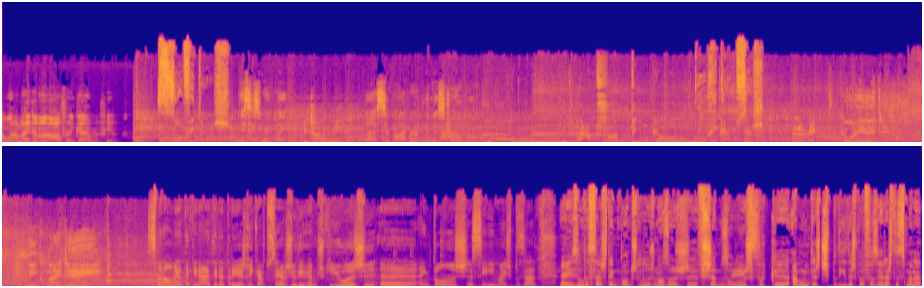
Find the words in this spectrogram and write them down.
I'm gonna make him an offer he can't refuse. Só fitas. This is Ripley, You talking to me? last survivor of the Nostromo. Ooh, that's a bingo. Com Ricardo Sérgio. Hello, Rick. Go ahead. Make my day. Semanalmente aqui na Antena 3, Ricardo Sérgio, digamos que hoje eh, em tons assim mais pesados. É, Isilda Santos tem pontos de luz, nós hoje eh, fechamos a É luz porque há muitas despedidas para fazer. Esta semana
